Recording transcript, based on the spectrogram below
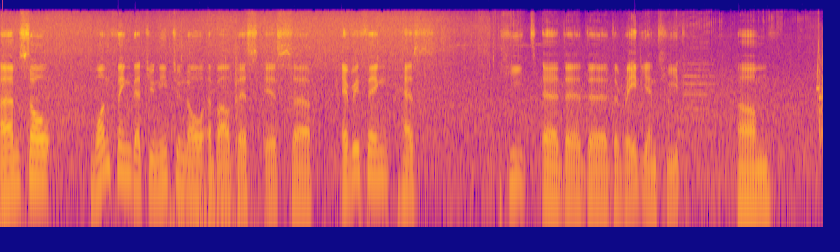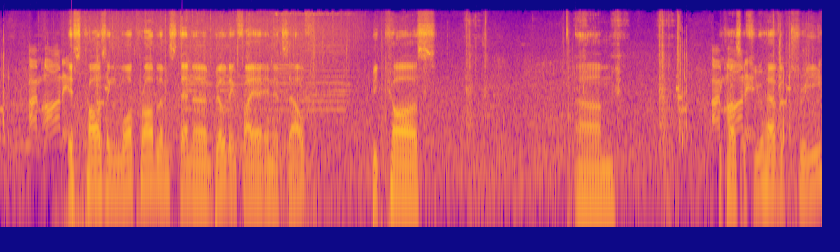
Um, so, one thing that you need to know about this is uh, everything has heat, uh, the, the, the radiant heat um, it. is causing more problems than a building fire in itself. Because, um, I'm because if it. you have a tree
